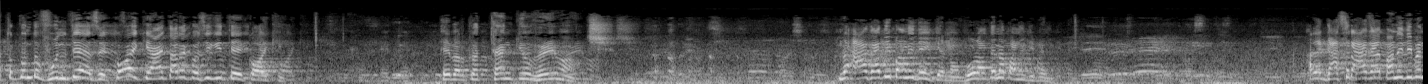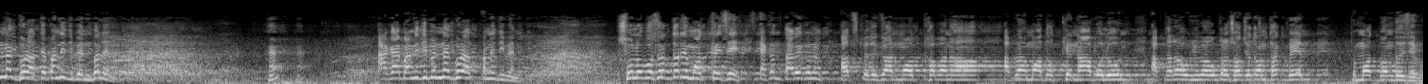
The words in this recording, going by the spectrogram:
এতক্ষণ তো ফুলতে আছে, কয় কি? আয় তারে কষি গিতে, কয় কি? এবার কয় থ্যাংক ইউ ভেরি মাচ না, আগাদি পানি দেই কেন? গোড়াতে না পানি দিবেন? আরে গাছের আগায় পানি দিবেন না গোড়াতে পানি দিবেন, বলেন। হ্যাঁ আগায় পানি দিবেন না গোড়াতে পানি দিবেন। ষোলো বছর ধরে মদ খাইছে। এখন তারে বলেন, আজকে দেখে আর মদ খাব না। আপনারা মদককে না বলুন, আপনারা অভিভাবকরা সচেতন থাকবেন, তো মদ বন্ধ হয়ে যাবে।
